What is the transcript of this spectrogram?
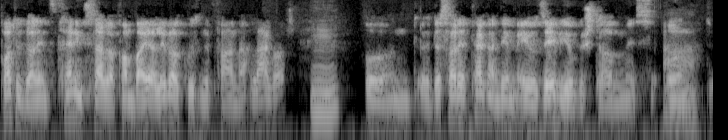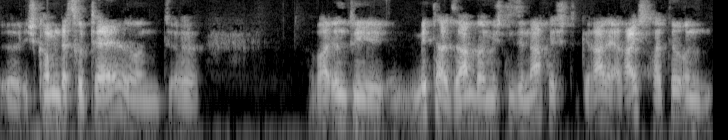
Portugal ins Trainingslager von Bayer Leverkusen gefahren, nach Lagos. Mhm. Und äh, das war der Tag, an dem Eusebio gestorben ist. Ah. Und äh, ich komme in das Hotel und äh, war irgendwie mitteilsam, weil mich diese Nachricht gerade erreicht hatte und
